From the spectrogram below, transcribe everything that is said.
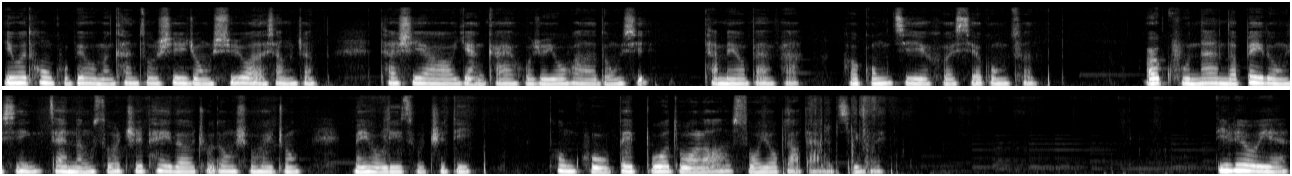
因为痛苦被我们看作是一种虚弱的象征，它是要掩盖或者优化的东西，它没有办法。和功绩和谐共存，而苦难的被动性在能所支配的主动社会中没有立足之地，痛苦被剥夺了所有表达的机会。第六页，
